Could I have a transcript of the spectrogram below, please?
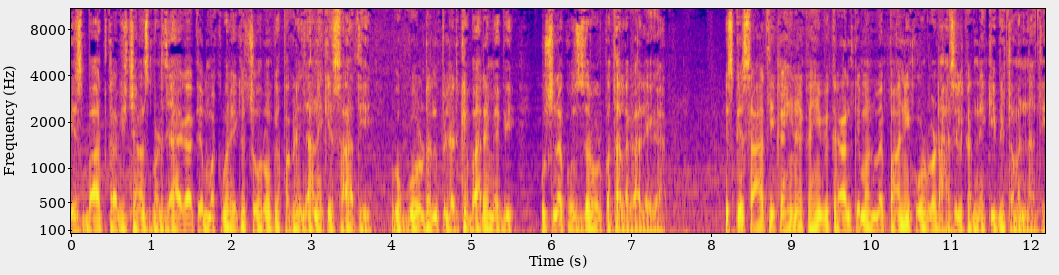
इस बात का भी चांस बढ़ जाएगा कि मकबरे के चोरों के पकड़े जाने के साथ ही वो गोल्डन पिलर के बारे में भी कुछ न कुछ ज़रूर पता लगा लेगा। इसके साथ ही कहीं न कहीं विक्रांत के मन में पानी कोडवर्ड हासिल करने की भी तमन्ना थी,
